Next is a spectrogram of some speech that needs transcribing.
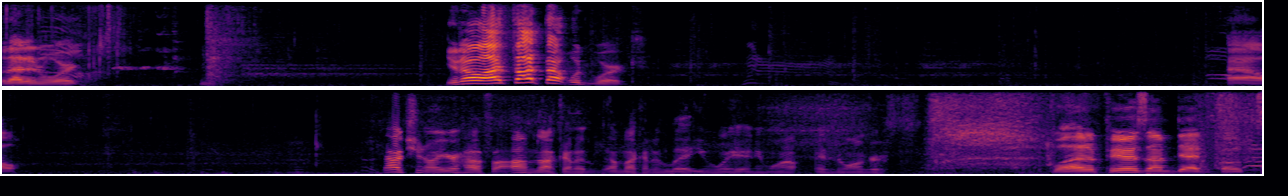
that didn't work. You know, I thought that would work. Ow. Actually, no, you're half. I'm not gonna. I'm not gonna let you wait any, mo- any longer. Well, it appears I'm dead, folks.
